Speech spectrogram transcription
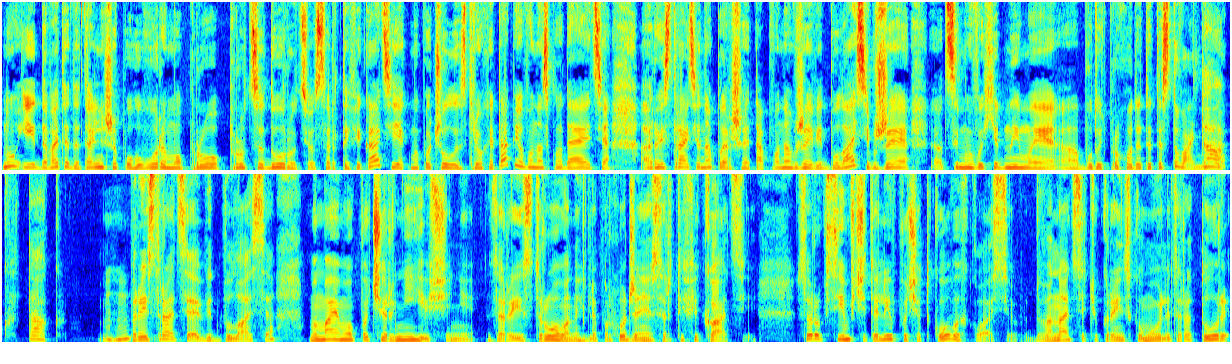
Ну і давайте детальніше поговоримо про процедуру цю сертифікації. Як ми почули з трьох етапів, вона складається. Реєстрація на перший етап вона вже відбулася, і вже е, цими вихідними е, будуть проходити тестування. Так, так. так. Угу. Реєстрація відбулася. Ми маємо по Чернігівщині зареєстрованих для проходження сертифікації 47 вчителів початкових класів, 12 української мови літератури,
